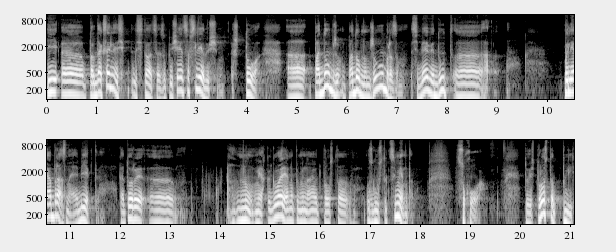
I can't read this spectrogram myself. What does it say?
И э, парадоксальная ситуация заключается в следующем, что подоб, подобным же образом себя ведут э, пылеобразные объекты, которые, э, ну, мягко говоря, напоминают просто сгусток цемента сухого. То есть просто пыль.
